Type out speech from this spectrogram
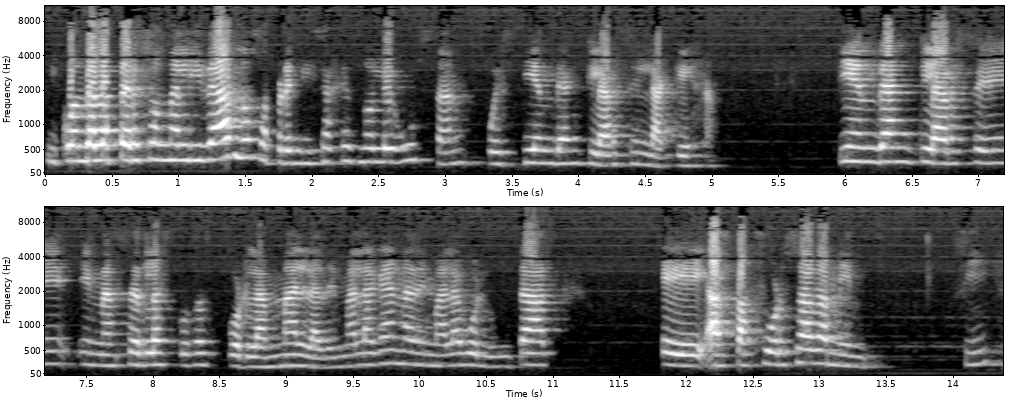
Y cuando a la personalidad los aprendizajes no le gustan, pues tiende a anclarse en la queja, tiende a anclarse en hacer las cosas por la mala, de mala gana, de mala voluntad, eh, hasta forzadamente, ¿sí?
